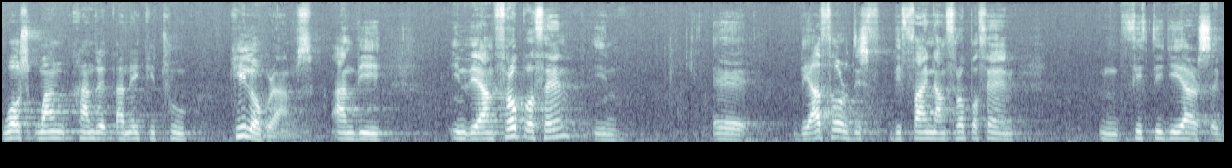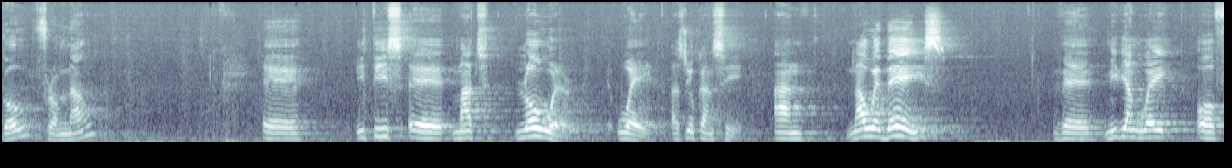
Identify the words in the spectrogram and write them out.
was 182 kilograms. And the, in the Anthropocene, in, uh, the author defined Anthropocene 50 years ago from now. Uh, it is a much lower weight, as you can see. And nowadays, the median weight of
